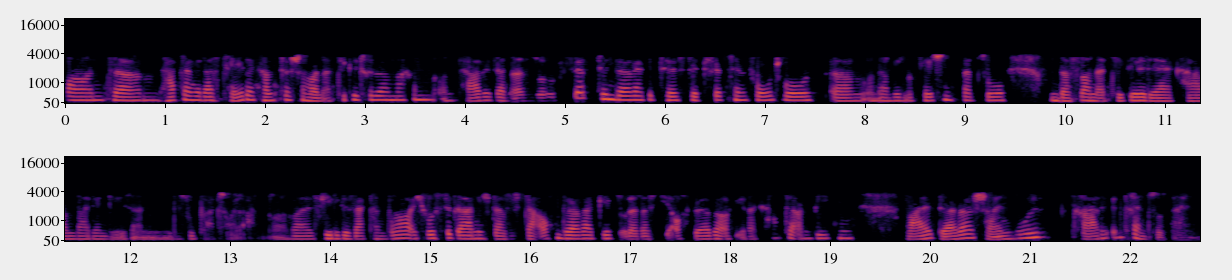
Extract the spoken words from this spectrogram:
Und ähm, habe dann gedacht, hey, da kannst du schon mal einen Artikel drüber machen und habe dann also 14 Burger getestet, 14 Fotos ähm, und dann die Locations dazu. Und das war ein Artikel, der kam bei den Lesern super toll an, ne? weil viele gesagt haben, boah, ich wusste gar nicht, dass es da auch einen Burger gibt oder dass die auch Burger auf ihrer Karte anbieten, weil Burger scheinen wohl gerade im Trend zu sein.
